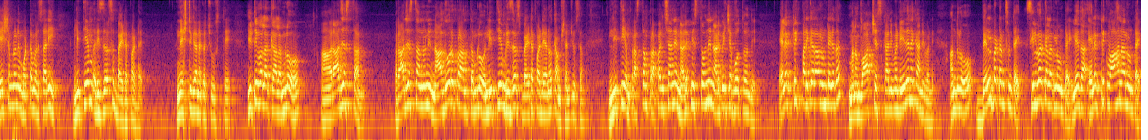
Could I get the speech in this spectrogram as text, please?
దేశంలోనే మొట్టమొదటిసారి లిథియం రిజర్వ్స్ బయటపడ్డాయి. నెక్స్ట్ కనుక చూస్తే ఇటీవల కాలంలో రాజస్థాన్ రాజస్థాన్లోని నాగోర్ ప్రాంతంలో లిథియం రిజర్వ్స్ బయటపడ్డాయని ఒక అంశాన్ని చూసాం. లిథియం ప్రస్తుతం ప్రపంచాన్ని నడిపిస్తోంది నడిపించబోతోంది. ఎలక్ట్రిక్ పరికరాలు ఉంటాయి కదా మనం వాచెస్ కానివ్వండి ఏదైనా కానివ్వండి అందులో బెల్ బటన్స్ ఉంటాయి సిల్వర్ కలర్లో ఉంటాయి లేదా ఎలక్ట్రిక్ వాహనాలు ఉంటాయి.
